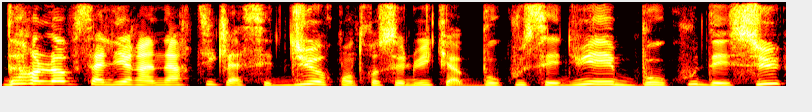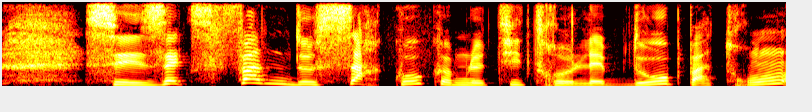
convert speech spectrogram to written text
Dans l'Obs, à lire un article assez dur contre celui qui a beaucoup séduit et beaucoup déçu. Ces ex-fans de Sarko, comme le titre l'hebdo, patron,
